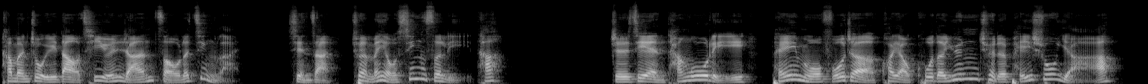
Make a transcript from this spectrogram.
他们注意到戚云染走了进来，现在却没有心思理他。只见堂屋里，裴母扶着快要哭得晕厥的裴淑雅，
